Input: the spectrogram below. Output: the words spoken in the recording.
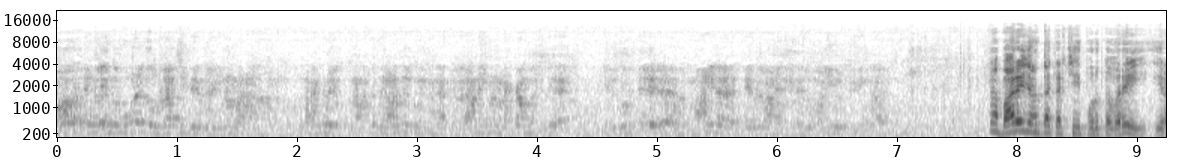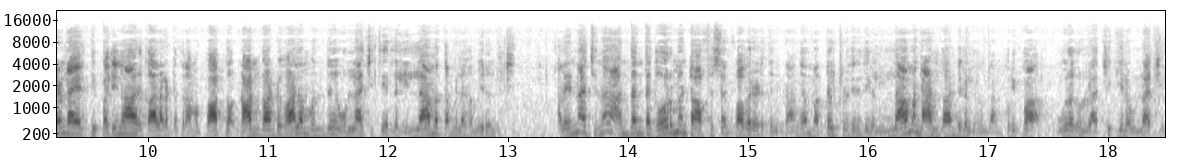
மாவட்டங்களில் இந்த ஊரக உள்ளாட்சி தேர்தல் இன்னும் நடக்க நடந்து நடந்துருக்கு இந்த நேரத்தில் ஆனால் இன்னும் நடக்காம இருக்கு இது குறித்து மாநில தேர்தல் ஆணையத்தில் எதுவும் வலியுறுத்துறீங்களா ஆனா, பாரதிய ஜனதா கட்சியை பொறுத்தவரை இரண்டாயிரத்தி பதினாறு காலகட்டத்தில் நம்ம பார்த்தோம். நான்காண்டு காலம் வந்து உள்ளாட்சி தேர்தல் இல்லாம தமிழகம் இருந்துச்சு. அது என்னாச்சுன்னா அந்தந்த கவர்மெண்ட் ஆஃபீஸர் பவர் எடுத்துக்கிட்டாங்க. மக்கள் பிரதிநிதிகள் இல்லாம நான்காண்டுகள் இருந்தாங்க. குறிப்பா ஊரக உள்ளாட்சி கீழே உள்ளாட்சி.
